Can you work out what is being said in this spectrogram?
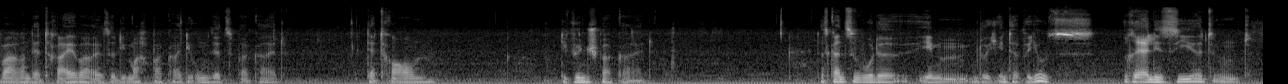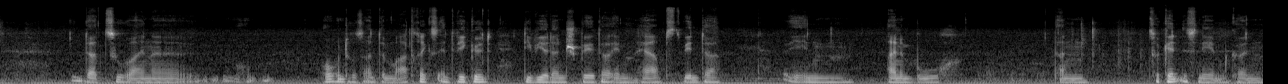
waren der Treiber, also die Machbarkeit, die Umsetzbarkeit, der Traum, die Wünschbarkeit das Ganze wurde eben durch Interviews realisiert und dazu eine hochinteressante Matrix entwickelt, die wir dann später im Herbst, Winter in einem Buch dann zur Kenntnis nehmen können.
